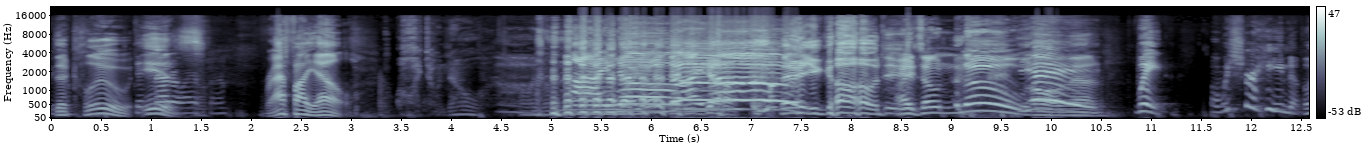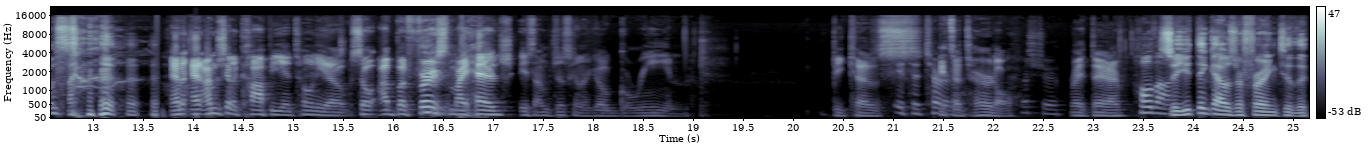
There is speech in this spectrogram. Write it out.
The clue Didn't matter is last time. Raphael. Oh, I don't know. Oh, I don't know. I know. I know. there you go, dude. I don't know. Yay. man. Wait, are we sure he knows? And, and I'm just gonna copy Antonio. So, uh, but first, my hedge is I'm just gonna go green because It's a turtle. It's a turtle. turtle That's true. right there. Hold on. So you think I was referring to the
